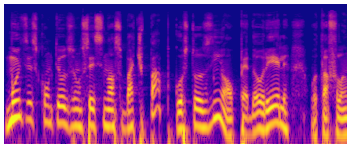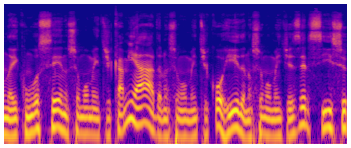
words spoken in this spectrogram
muitos desses conteúdos vão ser esse nosso bate-papo gostosinho, ao pé da orelha. Vou estar tá falando aí com você no seu momento de caminhada, no seu momento de corrida, no seu momento de exercício,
